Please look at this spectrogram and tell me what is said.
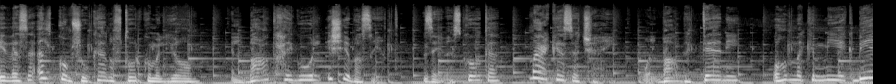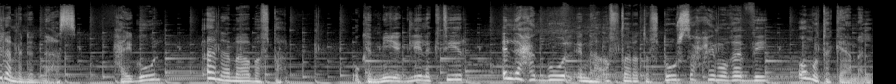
إذا سألتكم شو كان فطوركم اليوم البعض حيقول إشي بسيط زي بسكوتة مع كاسة شاي والبعض التاني وهم كمية كبيرة من الناس حيقول أنا ما بفطر وكمية قليلة كتير اللي حتقول إنها أفطرت فطور صحي مغذي ومتكامل.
